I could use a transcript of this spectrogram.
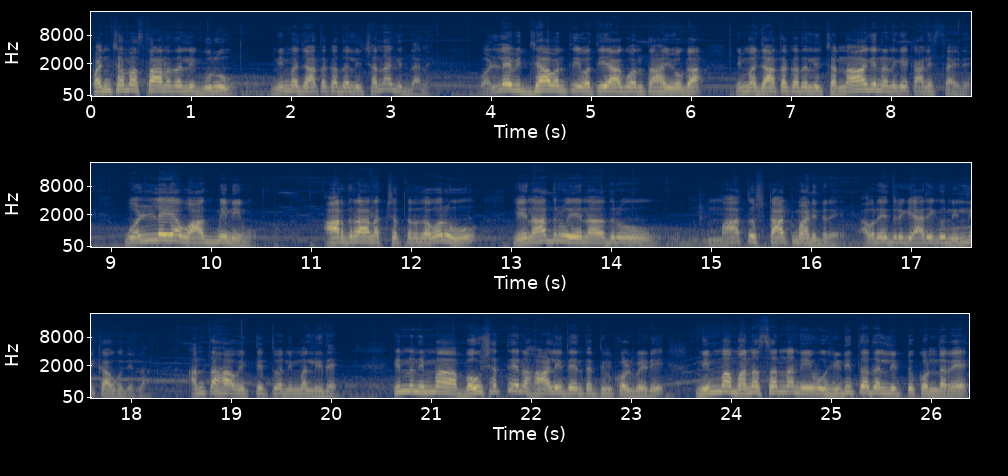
ಪಂಚಮ ಸ್ಥಾನದಲ್ಲಿ ಗುರು ನಿಮ್ಮ ಜಾತಕದಲ್ಲಿ ಚೆನ್ನಾಗಿದ್ದಾನೆ. ಒಳ್ಳೆಯ ವಿದ್ಯಾವಂತಿ ವತಿಯಾಗುವಂತಹ ಯೋಗ ನಿಮ್ಮ ಜಾತಕದಲ್ಲಿ ಚೆನ್ನಾಗಿ ನನಗೆ ಕಾಣಿಸ್ತಾ ಇದೆ. ಒಳ್ಳೆಯ ವಾಗ್ಮಿ ನೀವು. ಆರ್ದ್ರ ನಕ್ಷತ್ರದವರು ಏನಾದರೂ ಏನಾದರೂ ಮಾತು ಸ್ಟಾರ್ಟ್ ಮಾಡಿದರೆ ಅವರ ಎದುರಿಗೆ ಯಾರಿಗೂ ನಿಲ್ಲಿಕ್ಕಾಗೋದಿಲ್ಲ ಅಂತಹ ವ್ಯಕ್ತಿತ್ವ ನಿಮ್ಮಲ್ಲಿದೆ. ಇನ್ನು ನಿಮ್ಮ ಭವಿಷ್ಯತ್ತೇನು ಹಾಳಿದೆ ಅಂತ ತಿಳ್ಕೊಳ್ಬೇಡಿ. ನಿಮ್ಮ ಮನಸ್ಸನ್ನು ನೀವು ಹಿಡಿತದಲ್ಲಿಟ್ಟುಕೊಂಡರೆ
